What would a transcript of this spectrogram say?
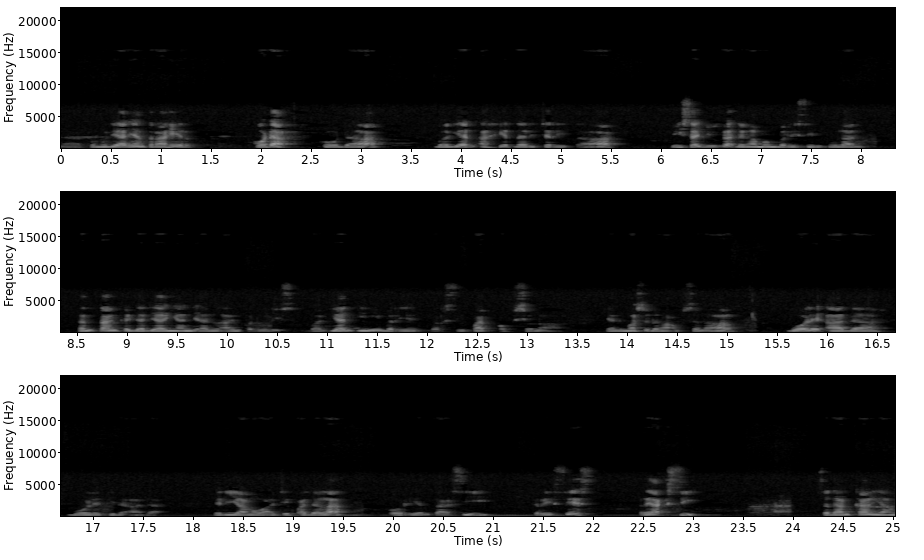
Nah, kemudian yang terakhir, koda. Koda, bagian akhir dari cerita, bisa juga dengan memberi simpulan tentang kejadian yang dialami penulis. Bagian ini bersifat opsional. Yang dimaksud dengan opsional, boleh ada, boleh tidak ada. Jadi yang wajib adalah orientasi, krisis, reaksi. Sedangkan yang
